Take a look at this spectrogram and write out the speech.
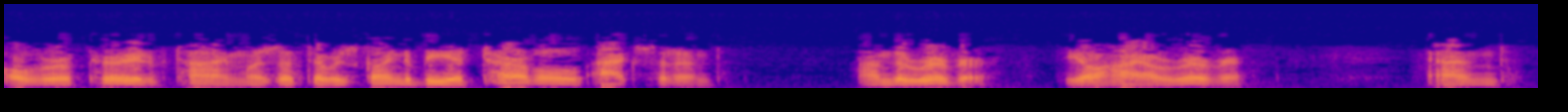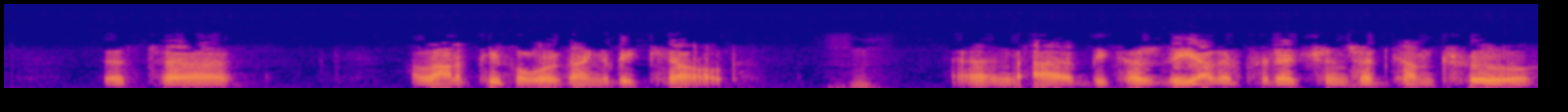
over a period of time was that there was going to be a terrible accident on the river, the Ohio River, and that uh, a lot of people were going to be killed. And uh, because the other predictions had come true,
